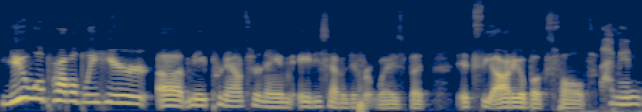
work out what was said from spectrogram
you will probably hear uh, me pronounce her name 87 different ways, but it's the audiobook's fault. I mean,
